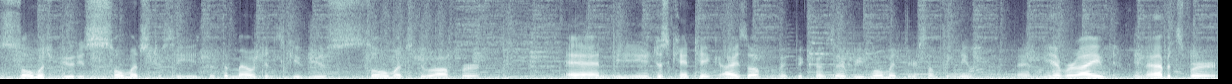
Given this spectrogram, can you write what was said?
So much beauty, so much to see. That the mountains give you so much to offer and you just can't take eyes off of it because every moment there's something new. And we have arrived in Abbotsford.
